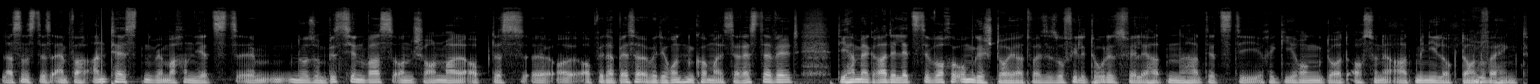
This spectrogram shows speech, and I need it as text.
lass uns das einfach antesten, wir machen jetzt ähm, nur so ein bisschen was und schauen mal, ob das, äh, ob wir da besser über die Runden kommen als der Rest der Welt. Die haben ja gerade letzte Woche umgesteuert, weil sie so viele Todesfälle hatten, hat jetzt die Regierung dort auch so eine Art Mini-Lockdown mhm. verhängt.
